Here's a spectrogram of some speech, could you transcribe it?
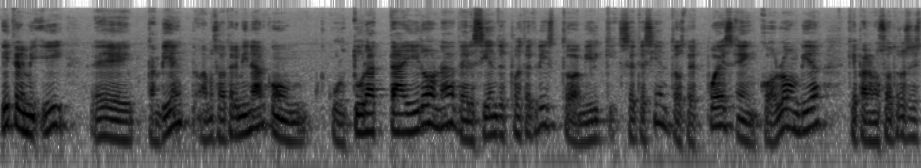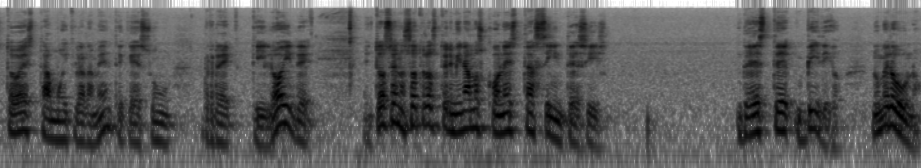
Y, eh, también vamos a terminar con cultura tairona del 100 después de Cristo a 1700 después en Colombia, que para nosotros esto está muy claramente, que es un reptiloide. Entonces nosotros terminamos con esta síntesis de este vídeo. Número uno,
